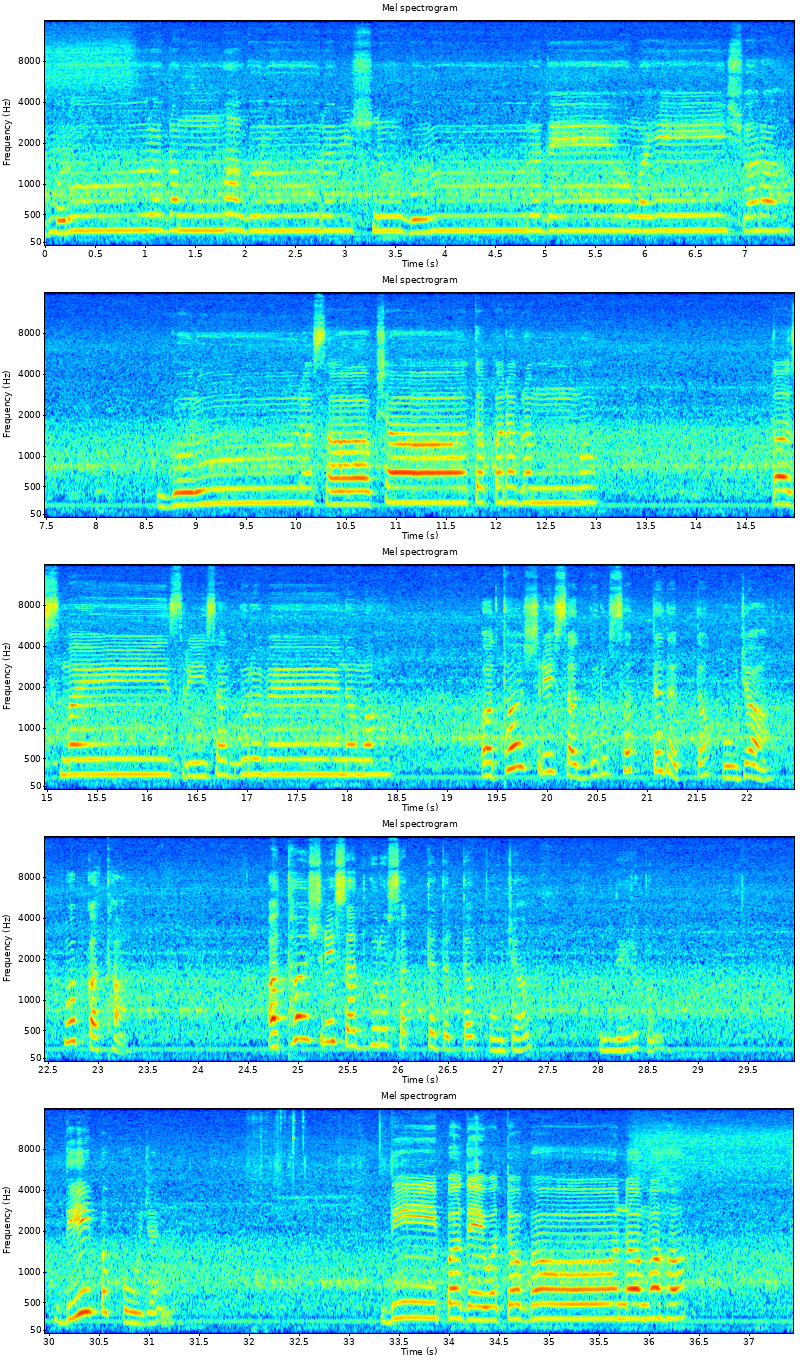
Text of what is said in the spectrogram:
गुरुर्ब्रह्मा गुरुर्विष्णू गुरुर्देव महेश्वरः गुरुरसाक्षात् परब्रह्म. तस्मै श्रीसद्गुरुवे नमः. अथ श्री सद्गुरु सत्यदत्त पूजा व कथा. अथ श्री सद्गुरु सत्यदत्त पूजा निरूपण. दीपपूजन। दीपदेवतभो नमः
